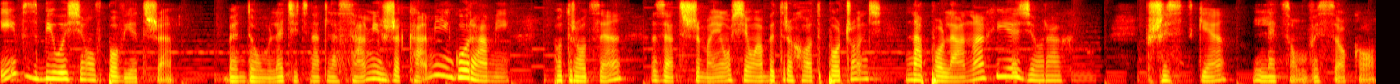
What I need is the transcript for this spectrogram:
i wzbiły się w powietrze. Będą lecieć nad lasami, rzekami i górami. Po drodze zatrzymają się, aby trochę odpocząć na polanach i jeziorach. Wszystkie lecą wysoko,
